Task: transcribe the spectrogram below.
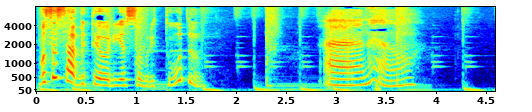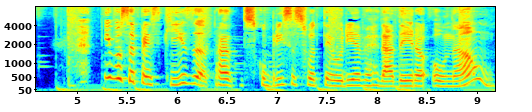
Você sabe teoria sobre tudo? Ah, não. E você pesquisa para descobrir se a sua teoria é verdadeira ou não?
